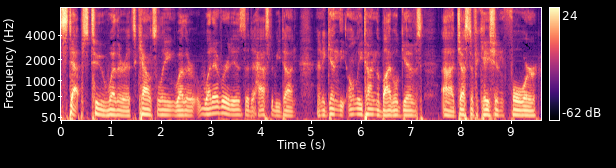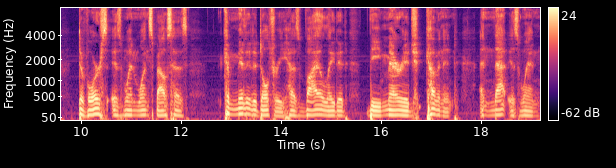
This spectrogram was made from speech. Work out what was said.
steps to whether it's counseling, whether whatever it is that it has to be done. And again, the only time the Bible gives uh, justification for divorce is when one spouse has committed adultery, has violated the marriage covenant, and that is when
